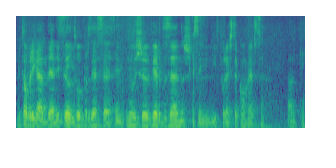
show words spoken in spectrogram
Muito obrigado, Danny, pela tua presença sim. nos Verdes Anos sim. e por esta conversa. Ok.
